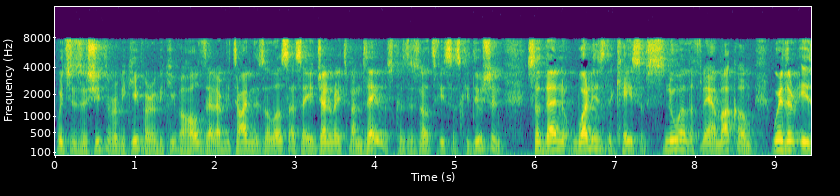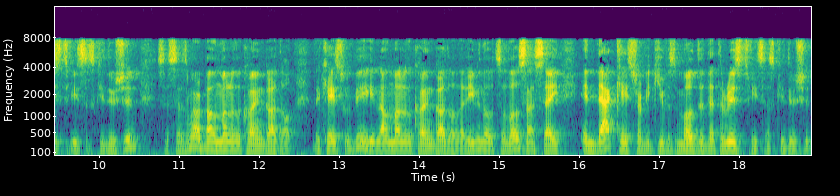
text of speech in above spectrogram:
which is a sheet of Rabbi Kiva. Rabbi Kiva holds that every time there's a losa say it generates mamzerus because there's no tefisas kiddushin. So then, what is the case of snua lefnei makom where there is tefisas kiddushin? So it says Mar balman kohen gadol. The case would be in alman kohen gadol that even though it's a losa say, in that case Rabbi Kiva's moded that there is tefisas kiddushin.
